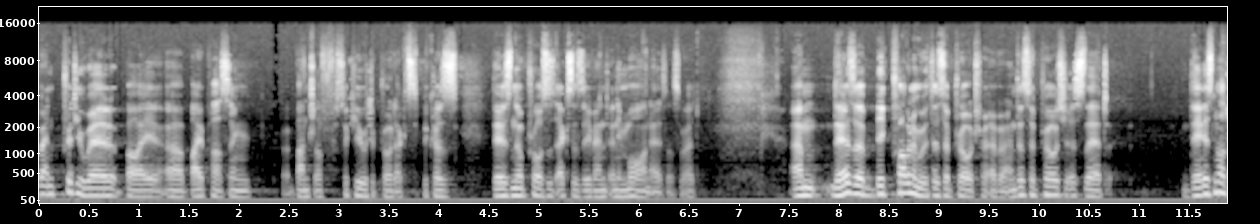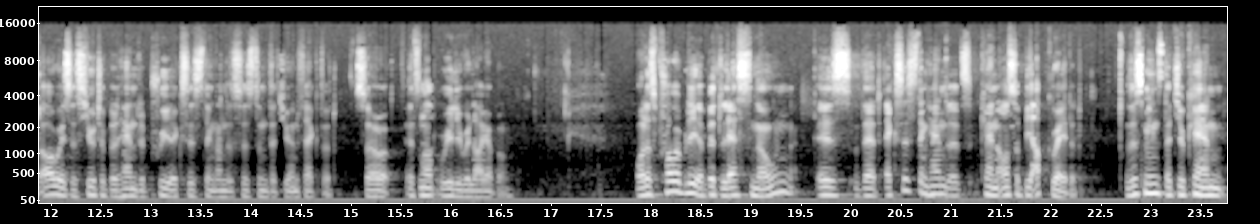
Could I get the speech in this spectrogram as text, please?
went pretty well by uh, bypassing a bunch of security products because there's no process access event anymore on Elsas, right? Um, there's a big problem with this approach, however, and this approach is that there is not always a suitable handle pre-existing on the system that you infected, so it's not really reliable. What is probably a bit less known is that existing handles can also be upgraded. This means that you can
